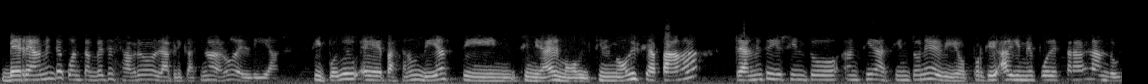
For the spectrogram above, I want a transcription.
ver realmente cuántas veces abro la aplicación a lo largo del día. Si puedo eh, pasar un día sin, sin mirar el móvil. Si mi móvil se apaga, realmente yo siento ansiedad, siento nervio, porque alguien me puede estar hablando.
